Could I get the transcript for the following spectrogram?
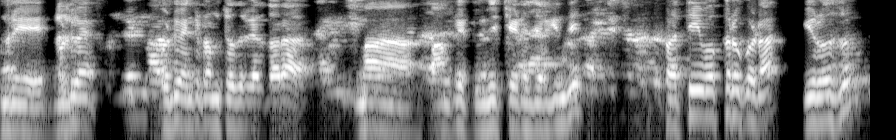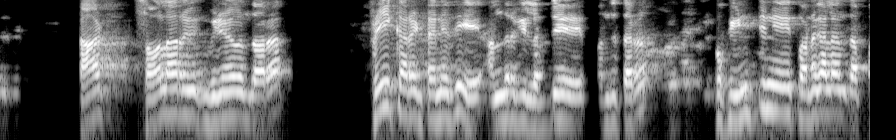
మరి ఒడ్డు వె- ఒడ్డు వెంకటరామ చౌదరి గారి ద్వారా మా పాంప్లెట్ రిలీజ్ చేయడం జరిగింది. ప్రతి ఒక్కరు కూడా ఈ రోజు టాట్ సోలార్ వినియోగం ద్వారా ఫ్రీ కరెంట్ అనేది అందరికీ లబ్ధి పొందుతారు. ఒక ఇంటిని కొనగలం తప్ప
